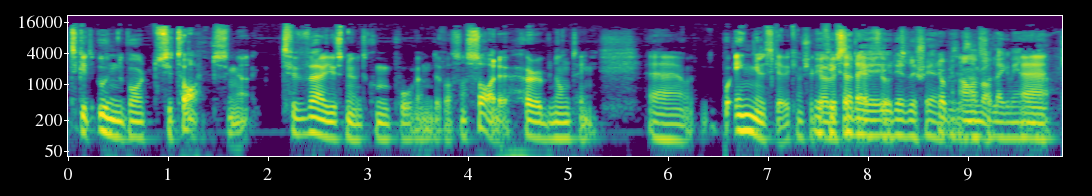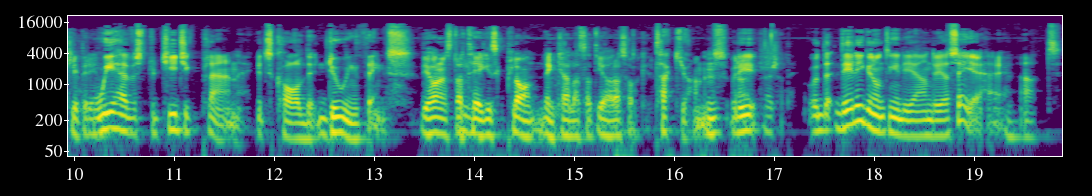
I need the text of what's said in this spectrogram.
tycker ett underbart citat som jag tyvärr just nu inte kommer på vem det var som sa det. Herb någonting. Eh, på engelska, vi kan försöka Vi fixar översätta det i efteråt. redigeringen. Ja, Ja, vi Eh. We have a strategic plan. It's called doing things. Vi har en strategisk plan, den kallas att göra saker. Tack Johannes. Mm, och det, ja, och det, det ligger någonting i det Andreas säger här. Att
